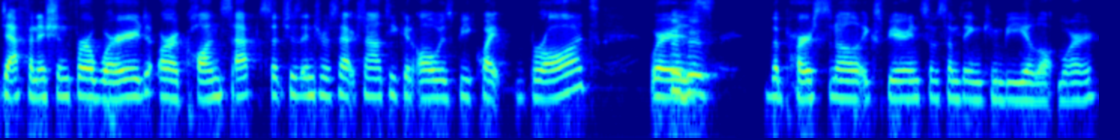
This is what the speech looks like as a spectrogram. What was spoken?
definition for a word or a concept such as intersectionality can always be quite broad whereas mm-hmm. the personal experience of something can be a lot more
